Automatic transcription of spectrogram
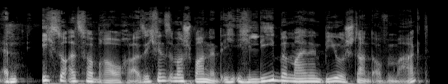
Ähm, ich so als Verbraucher, also ich finde es immer spannend. Ich, ich liebe meinen Biostand auf dem Markt,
